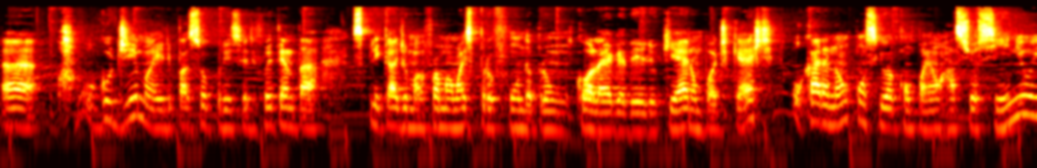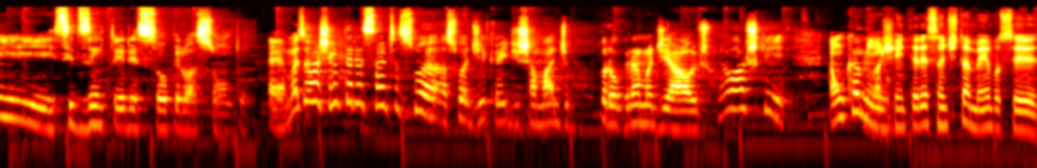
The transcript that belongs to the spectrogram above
Uh, o Gudima ele passou por isso, ele foi tentar explicar de uma forma mais profunda para um colega dele o que era um podcast. O cara não conseguiu acompanhar um raciocínio e se desinteressou pelo assunto. É, mas eu achei interessante a sua, a sua dica aí de chamar de programa de áudio. Eu acho que é um caminho. Eu achei interessante também você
